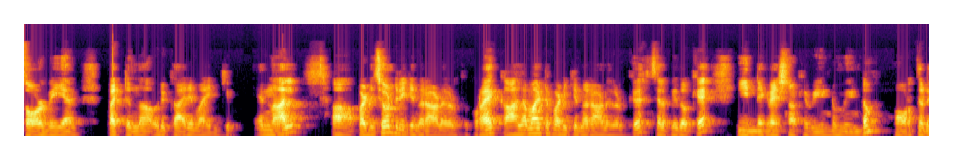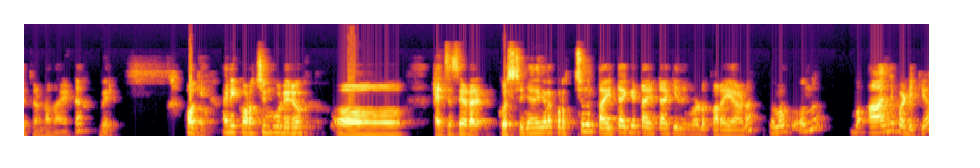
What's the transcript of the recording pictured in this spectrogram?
സോൾവ് ചെയ്യാൻ പറ്റുന്ന ഒരു കാര്യമായിരിക്കും. എന്നാൽ പഠിച്ചുകൊണ്ടിരിക്കുന്ന ഒരാളുകൾക്ക് കുറെ കാലമായിട്ട് പഠിക്കുന്ന ഒരാളുകൾക്ക് ചിലപ്പോൾ ഇതൊക്കെ ഈ ഇന്റഗ്രേഷൻ ഒക്കെ വീണ്ടും വീണ്ടും ഓർത്തെടുക്കേണ്ടതായിട്ട് വരും. ഓക്കെ ഇനി കുറച്ചും കൂടി ഒരു എച്ച് എസ് സിയുടെ ക്വസ്റ്റ്യൻ ഞാൻ കുറച്ചൊന്ന് ടൈറ്റാക്കി ടൈറ്റാക്കി നിങ്ങളോട് പറയാണ്. നമ്മൾ ഒന്ന് ആഞ്ഞു പഠിക്കുക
